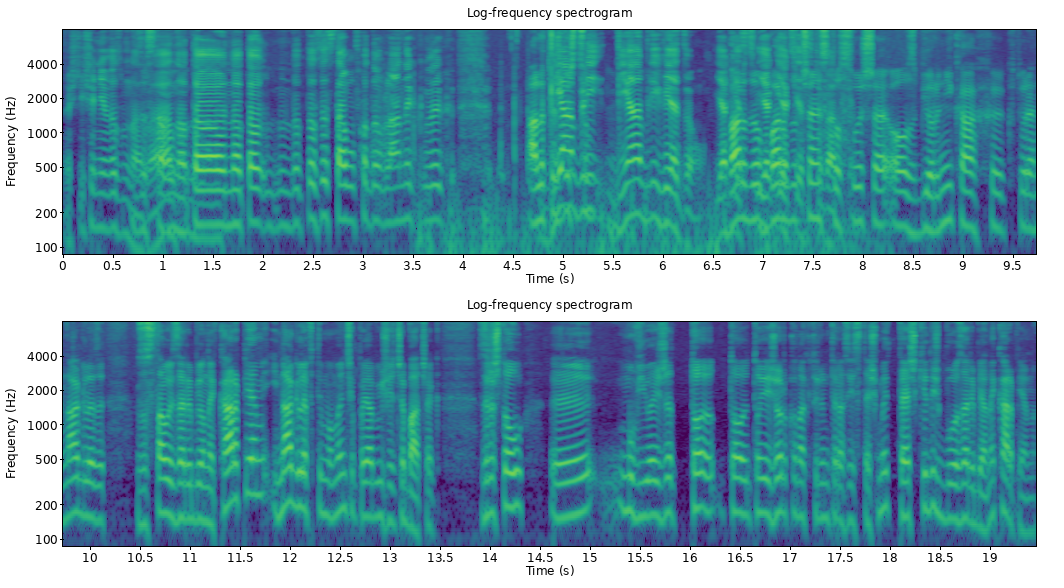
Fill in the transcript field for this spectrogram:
No, jeśli się nie rozmnaża, Zestawów no to, no, to, no to ze stawów hodowlanych których Ale wiesz diabli, diabli wiedzą, jak bardzo, jest, jak, bardzo jak jest często słyszę o zbiornikach, y, które nagle zostały zarybione karpiem i nagle w tym momencie pojawił się czebaczek. Zresztą y, mówiłeś, że to, to, to jeziorko, na którym teraz jesteśmy, też kiedyś było zarybiane karpiem.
